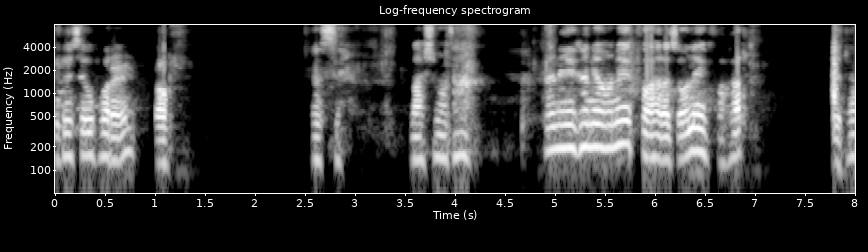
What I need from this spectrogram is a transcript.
এটা হচ্ছে উপরে টপ। আছে? লাশ মাথা। মানে এখানে অনেক পাহাড় আছে, অনেক পাহাড়। এটা।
